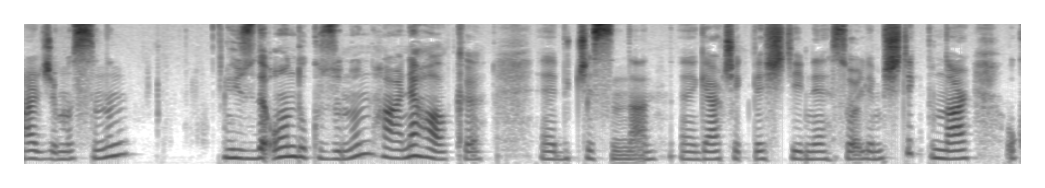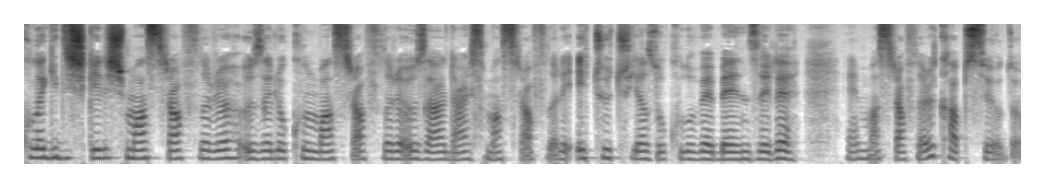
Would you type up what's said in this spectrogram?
harcamasının %19'unun hane halkı e, bütçesinden e, gerçekleştiğini söylemiştik. Bunlar okula gidiş geliş masrafları, özel okul masrafları, özel ders masrafları, etüt, yaz okulu ve benzeri e, masrafları kapsıyordu.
